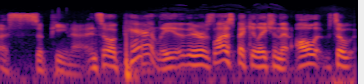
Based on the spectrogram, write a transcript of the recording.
a subpoena. And so apparently there was a lot of speculation that all so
